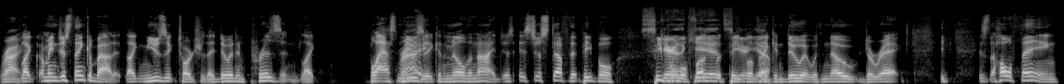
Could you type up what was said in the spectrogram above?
right? Like I mean, just think about it. Like music torture, they do it in prison. Like blast Right. music in the middle of the night. Just it's just stuff that people Scare people will fuck with people if yeah. they can do it with no direct. If it's the whole thing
